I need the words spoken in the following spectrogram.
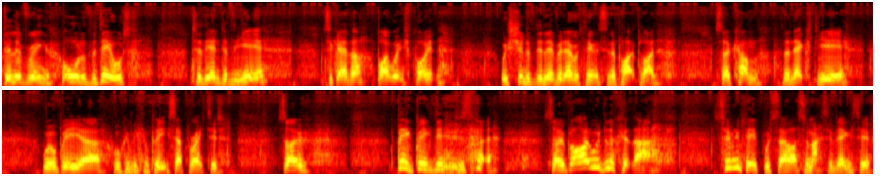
delivering all of the deals to the end of the year together. By which point, we should have delivered everything that's in the pipeline. So come the next year, we'll be uh, we'll be completely separated. So big big news there. So, but I would look at that. Too many people say oh, that's a massive negative.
